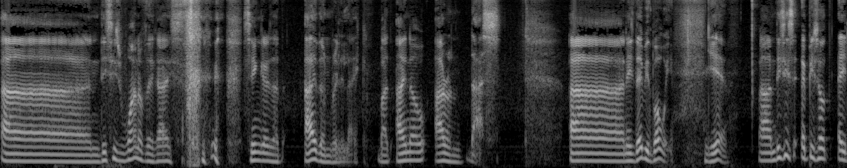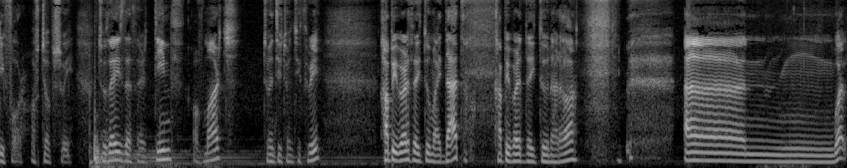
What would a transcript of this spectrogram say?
And this is one of the guys, singers that I don't really like, but I know Aaron does. And it's David Bowie. Yeah. And this is episode 84 of Chop Suey. Today is the 13th of March, 2023. Happy birthday to my dad. Happy birthday to Naroa. and, well,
